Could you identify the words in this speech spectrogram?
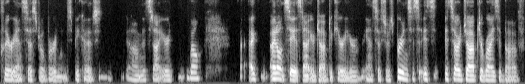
clear ancestral burdens because um, it's not your well. I, I don't say it's not your job to carry your ancestors' burdens. It's it's it's our job to rise above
